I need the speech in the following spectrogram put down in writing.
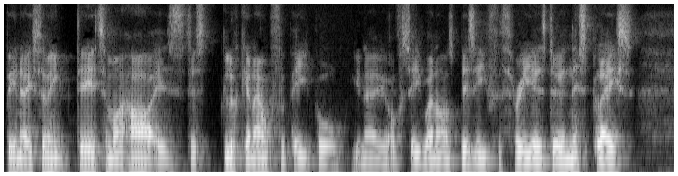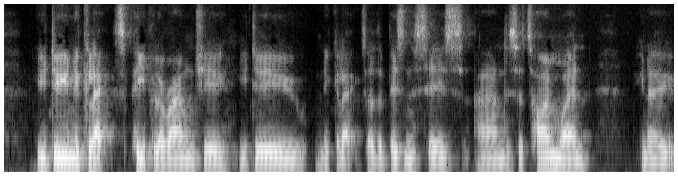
but, you know, something dear to my heart is just looking out for people. You know, obviously, when I was busy for three years doing this place, you do neglect people around you, you do neglect other businesses. And it's a time when, you know,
